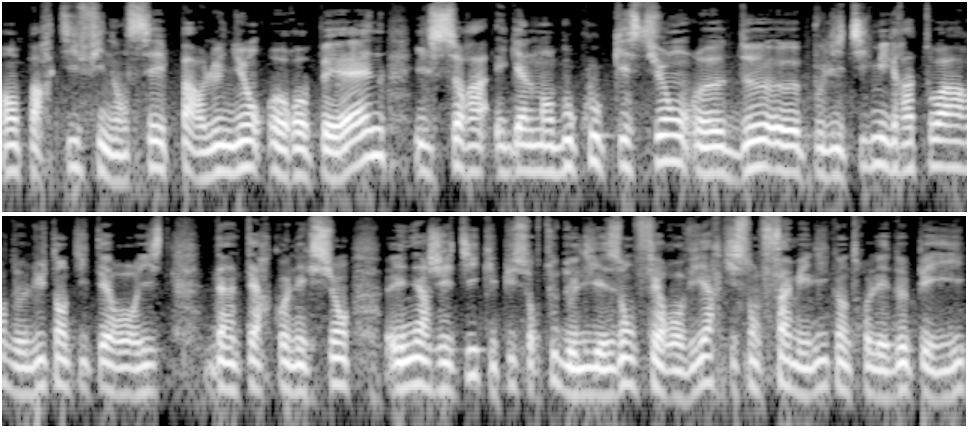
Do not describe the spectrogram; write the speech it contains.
en partie financé par l'Union européenne. Il sera également beaucoup question euh, de politique migratoire, de lutte antiterroriste, d'interconnexion énergétique et puis surtout de liaisons ferroviaires qui sont faméliques entre les deux pays.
